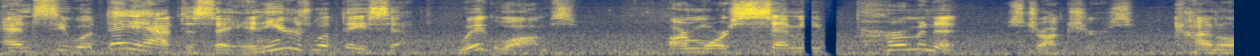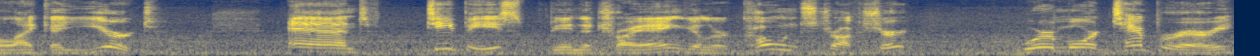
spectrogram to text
and see what they had to say. And here's what they said Wigwams are more semi permanent structures, kind of like a yurt. And teepees, being the triangular cone structure, were more temporary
